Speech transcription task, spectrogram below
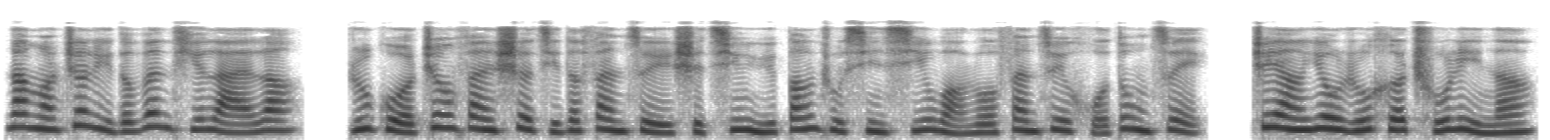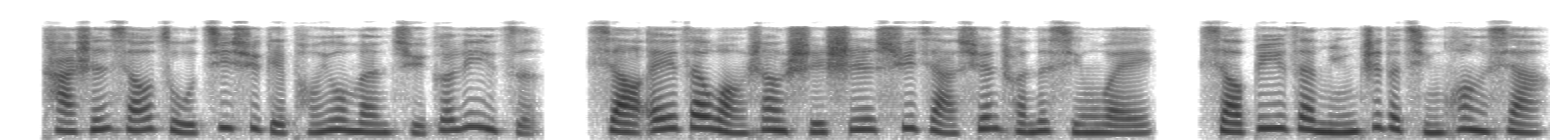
那么这里的问题来了，如果正犯涉及的犯罪是轻于帮助信息网络犯罪活动罪，这样又如何处理呢？卡神小组继续给朋友们举个例子。小 A 在网上实施虚假宣传的行为，小 B 在明知的情况下，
